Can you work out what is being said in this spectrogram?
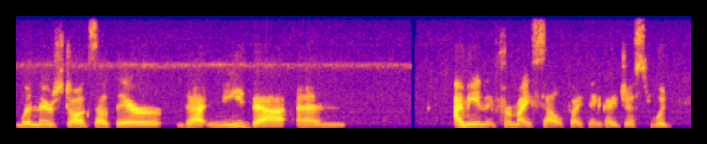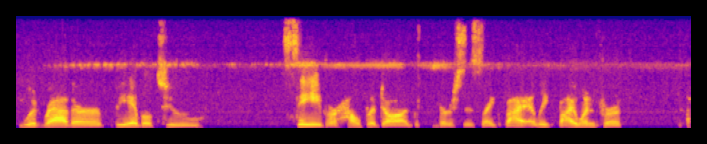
when there's dogs out there that need that, and I mean, for myself, I think I just would would rather be able to save or help a dog versus like buy like buy one for a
